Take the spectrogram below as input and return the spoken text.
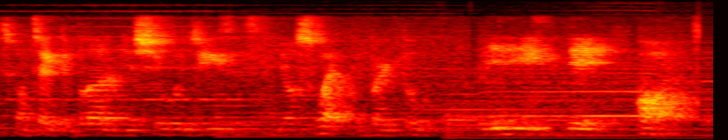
It's going to take the blood of Yeshua, Jesus, and your sweat to break through. He did it hard.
